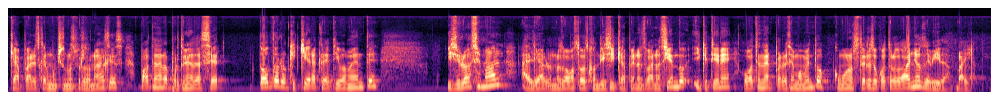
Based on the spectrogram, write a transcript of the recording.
que aparezcan muchos más personajes, va a tener la oportunidad de hacer todo lo que quiera creativamente. Y si lo hace mal, al diablo, nos vamos todos con DC que apenas van haciendo y que tiene o va a tener para ese momento como unos 3 o 4 años de vida. Bye.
